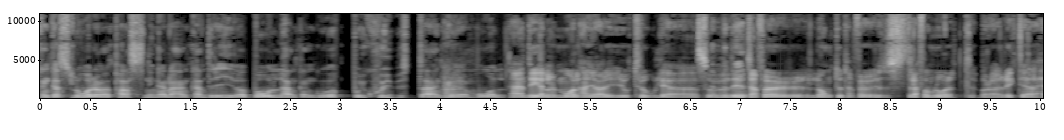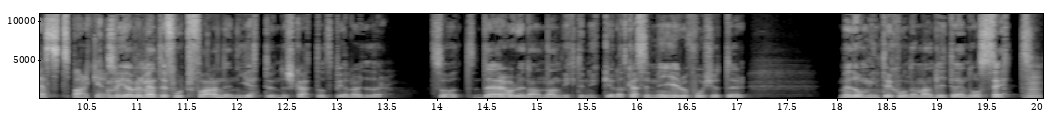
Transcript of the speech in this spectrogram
han kan slå de här passningarna, han kan driva boll, han kan gå upp och skjuta, han kan mm. göra mål. En del mål han gör är ju otroliga, alltså ja, det... utanför, långt utanför straffområdet, bara riktiga hästsparkar. Ja, men jag vill mena att det är fortfarande en jätteunderskattad spelare det där. Så att där har du en annan viktig nyckel, att Casemiro fortsätter med de intentioner man lite ändå har sett. Mm.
